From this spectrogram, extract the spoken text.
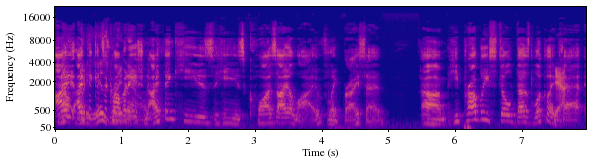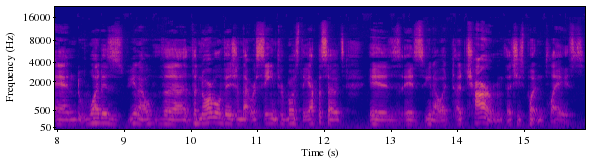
I, I think it's a is right combination. I think he's he's quasi alive, like Bry said. Um, he probably still does look like Yeah. that, and what is you know the the normal vision that we're seeing through most of the episodes is is you know a, a charm that she's put in place.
